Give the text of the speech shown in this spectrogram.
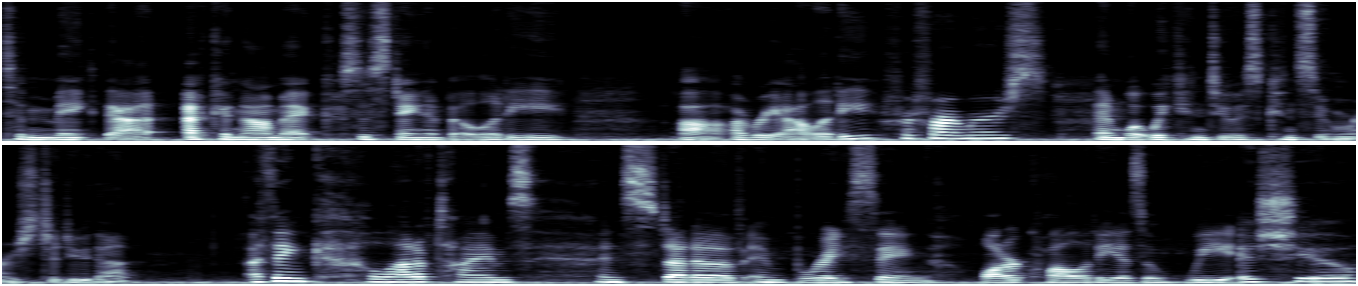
to make that economic sustainability uh, a reality for farmers, and what we can do as consumers to do that. I think a lot of times instead of embracing water quality as a we issue,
